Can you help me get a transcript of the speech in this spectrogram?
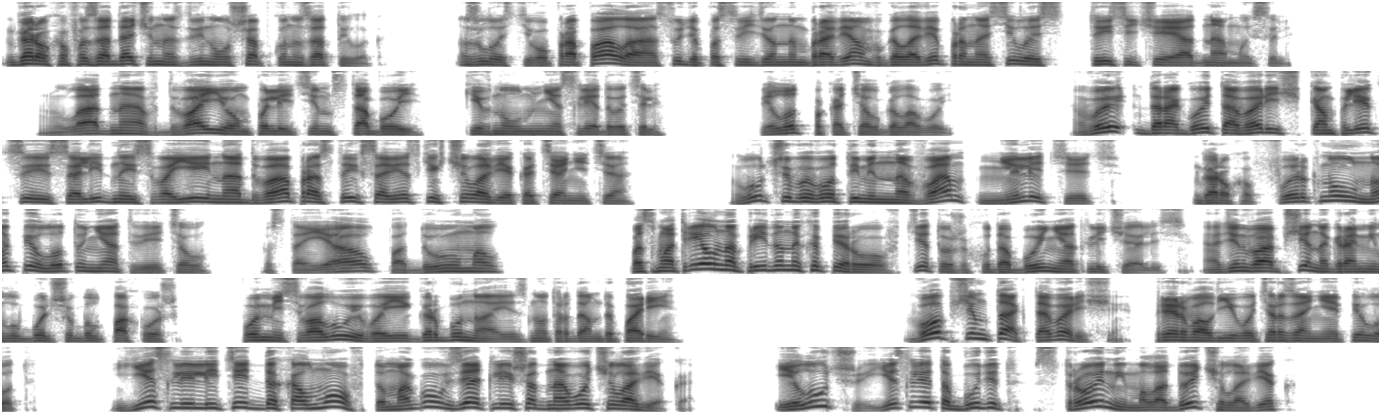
Горохов озадаченно сдвинул шапку на затылок. Злость его пропала, а, судя по сведенным бровям, в голове проносилась тысяча и одна мысль. «Ладно, вдвоем полетим с тобой», кивнул мне следователь. Пилот покачал головой. Вы, дорогой товарищ, комплекции солидной своей на два простых советских человека тянете. Лучше бы вот именно вам не лететь. Горохов фыркнул, но пилоту не ответил. Постоял, подумал. Посмотрел на приданных оперов, те тоже худобой не отличались. Один вообще на громилу больше был похож. Помесь Валуева и Горбуна из Нотр-Дам-де-Пари. В общем так, товарищи, — прервал его терзание пилот. «Если лететь до холмов, то могу взять лишь одного человека. И лучше, если это будет стройный молодой человек».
